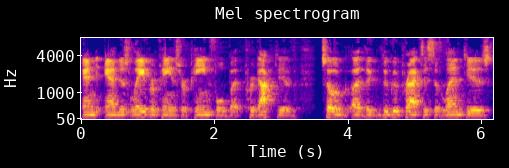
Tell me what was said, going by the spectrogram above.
And, and as labor pains are painful but productive, so uh, the, the good practice of Lent is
